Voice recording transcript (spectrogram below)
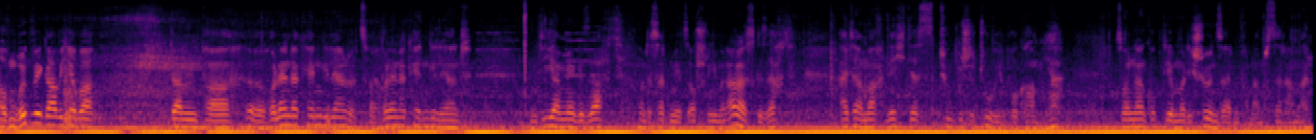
Auf dem Rückweg habe ich aber dann ein paar äh, Holländer kennengelernt oder zwei Holländer kennengelernt. Und die haben mir gesagt, und das hat mir jetzt auch schon jemand anders gesagt, Alter, mach nicht das typische Touri-Programm hier, sondern guck dir mal die schönen Seiten von Amsterdam an.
